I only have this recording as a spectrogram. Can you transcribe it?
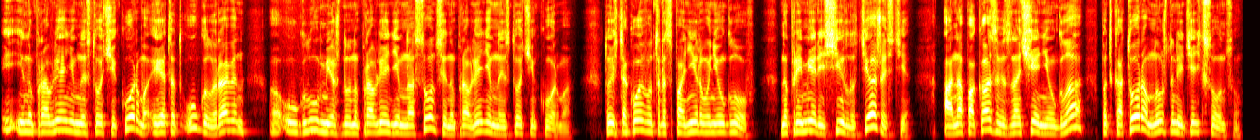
и, и направлением на источник корма, и этот угол равен э, углу между направлением на Солнце и направлением на источник корма. То есть такое вот транспонирование углов. На примере силы тяжести она показывает значение угла, под которым нужно лететь к Солнцу.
